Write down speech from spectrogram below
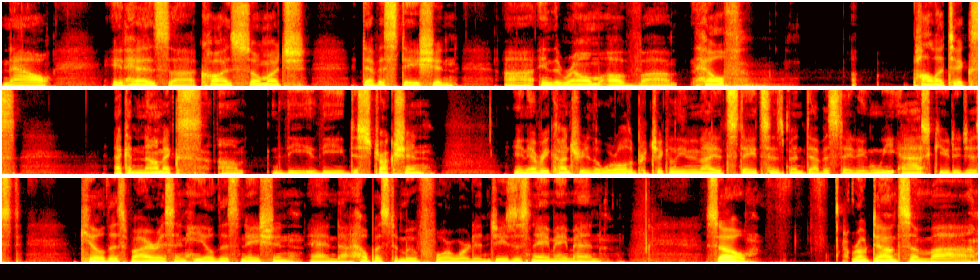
now. It has uh, caused so much devastation uh, in the realm of uh, health, politics, economics, um, the, the destruction in every country in the world, particularly in the United States, has been devastating. We ask you to just kill this virus and heal this nation and uh, help us to move forward. In Jesus' name, amen. So, wrote down some uh,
